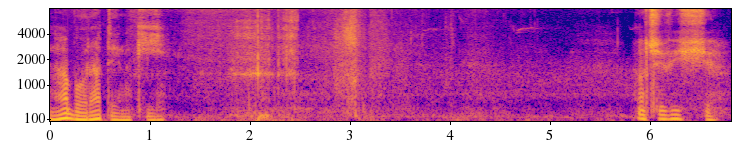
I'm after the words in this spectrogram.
Na boratynki. Oczywiście.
